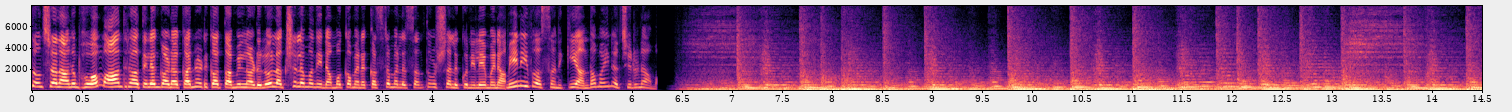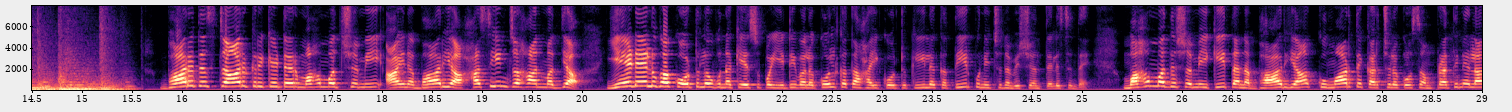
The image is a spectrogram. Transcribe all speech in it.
సంవత్సరాల అనుభవం ఆంధ్ర తెలంగాణ కర్ణాటక తమిళనాడులో లక్షల మంది నమ్మకమైన కస్టమర్ల సంతోషాలకు నిలయమైన మీ నివాసానికి అందమైన చిరునామా. భారత స్టార్ క్రికెటర్ మహమ్మద్ షమి ఆయన భార్య హసీన్ జహాన్ మధ్య ఏడేళ్ళుగా కోర్టులో ఉన్న కేసుపై ఇటీవల కోల్కతా హైకోర్టు కీలక తీర్పునిచ్చిన విషయం తెలిసిందే. మహమ్మద్ షమీకి తన భార్య కుమార్తె ఖర్చుల కోసం ప్రతి నెల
